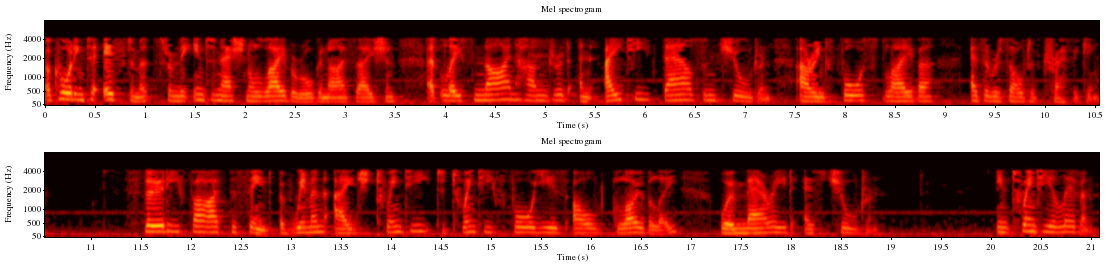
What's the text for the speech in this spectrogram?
According to estimates from the International Labour Organisation, at least 980,000 children are in forced labour as a result of trafficking. 35% of women aged 20 to 24 years old globally were married as children. In 2011,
